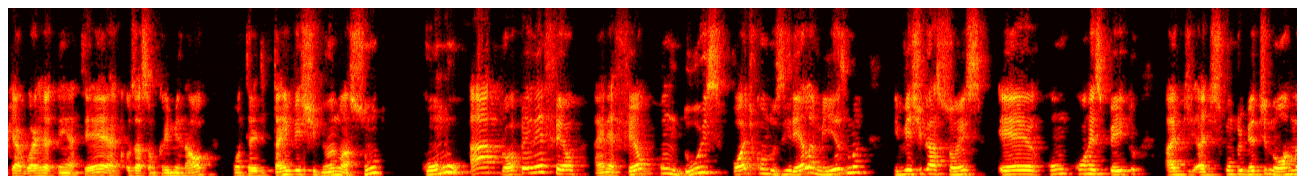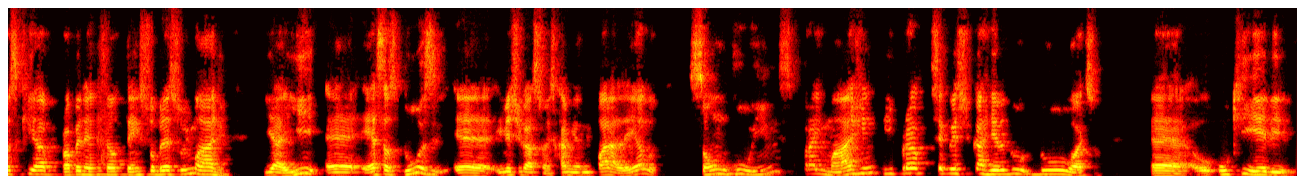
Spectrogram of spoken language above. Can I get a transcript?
que agora já tem até acusação criminal contra ele, está investigando o assunto, como a própria NFL. A NFL conduz, pode conduzir ela mesma investigações é, com, com respeito a, a descumprimento de normas que a própria NFL tem sobre a sua imagem. E aí, é, essas duas é, investigações caminhando em paralelo são ruins para a imagem e para a sequência de carreira do, do Watson. É, o, o, que ele,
